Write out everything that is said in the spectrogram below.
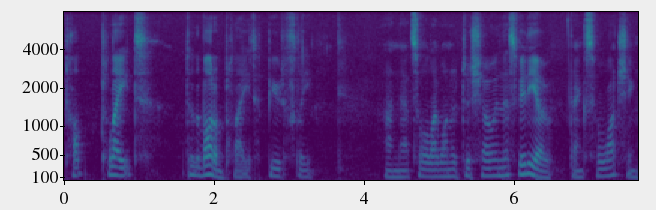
top plate to the bottom plate beautifully. And that's all I wanted to show in this video. Thanks for watching.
